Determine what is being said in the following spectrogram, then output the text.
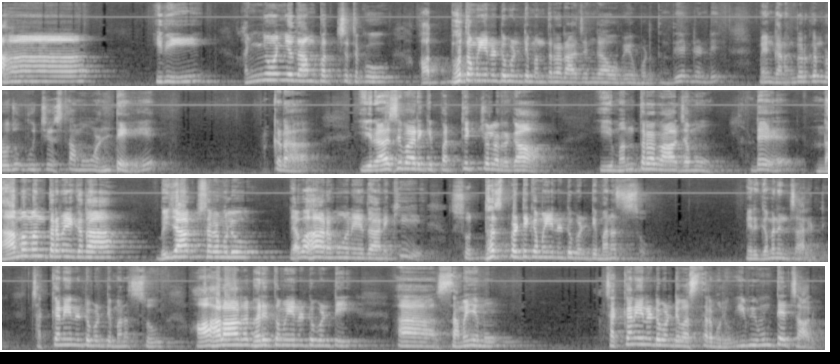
ఇది అన్యోన్య దాంపత్యతకు అద్భుతమైనటువంటి మంత్రరాజంగా ఉపయోగపడుతుంది. ఏంటండి? మేము కనకదుర్గం రోజు పూజ చేస్తాము అంటే అక్కడ ఈ రాశి వారికి పర్టిక్యులర్గా ఈ మంత్రరాజము అంటే నామమంత్రమే కదా బీజాక్షరములు వ్యవహారము అనే దానికి శుద్ధ స్ఫటికమైనటువంటి మనస్సు. మీరు గమనించాలండి. చక్కనైనటువంటి మనస్సు ఆహ్లాదభరితమైనటువంటి సమయము చక్కనైనటువంటి వస్త్రములు. ఇవి ఉంటే చాలు.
